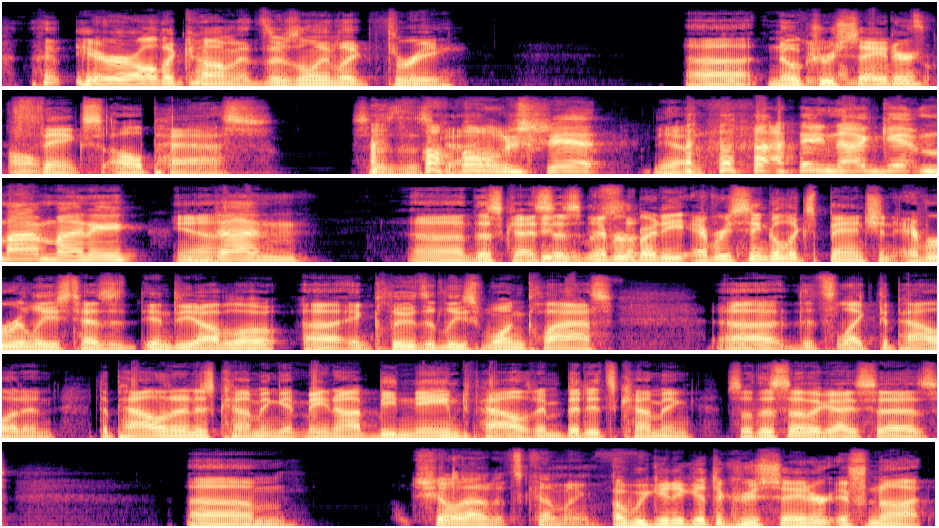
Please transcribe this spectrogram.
Here are all the comments. There's only like three. Uh no crusader. Oh. Thanks, I'll pass. Says this guy. Oh shit. Yeah. I'm not getting my money. Yeah. Done. Uh, this guy says Dude, so- everybody, every single expansion ever released has in Diablo uh, includes at least one class uh, that's like the paladin. The paladin is coming. It may not be named paladin, but it's coming. So this other guy says, um, Chill out, it's coming. "Are we going to get the crusader? If not,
